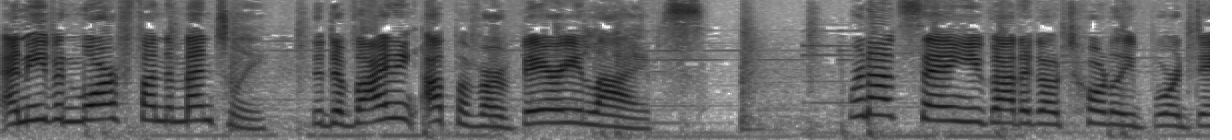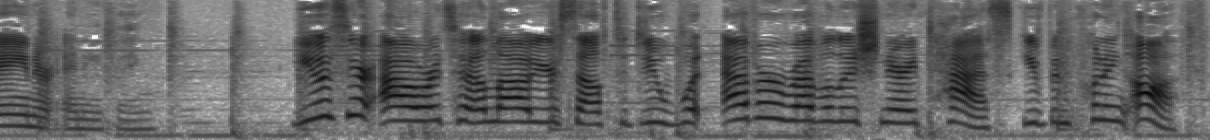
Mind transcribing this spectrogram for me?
and even more fundamentally, the dividing up of our very lives. We're not saying you gotta go totally Bourdin or anything. Use your hour to allow yourself to do whatever revolutionary task you've been putting off.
